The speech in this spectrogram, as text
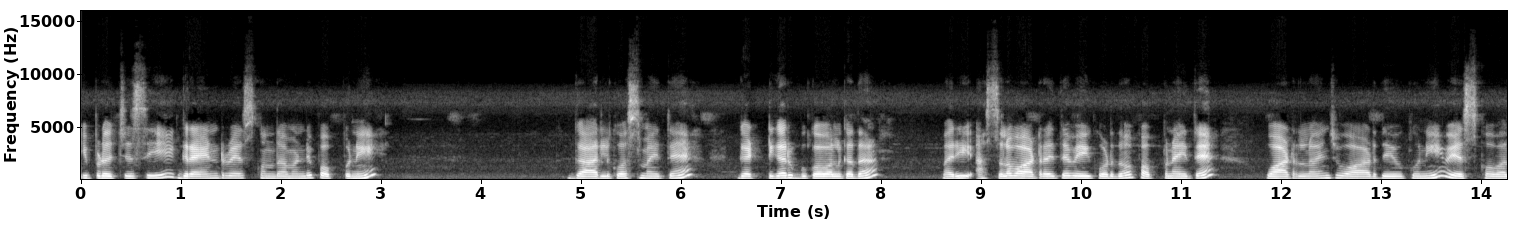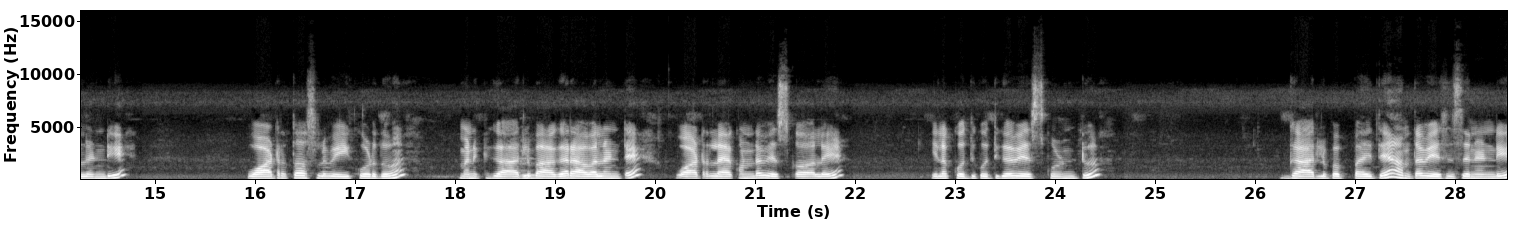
ఇప్పుడు వచ్చేసి గ్రైండర్ వేసుకుందామండి పప్పుని. గారెల కోసం అయితే గట్టిగా రుబ్బుకోవాలి కదా. మరి అస్సలు వాటర్ అయితే వేయకూడదు. పప్పునైతే వాటర్లో నుంచి వాడదేవుకుని వేసుకోవాలండి. వాటర్తో అసలు వేయకూడదు. మనకి గారెలు బాగా రావాలంటే వాటర్ లేకుండా వేసుకోవాలి. ఇలా కొద్ది కొద్దిగా వేసుకుంటూ గారెల పప్పు అయితే అంతా వేసేసానండి.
